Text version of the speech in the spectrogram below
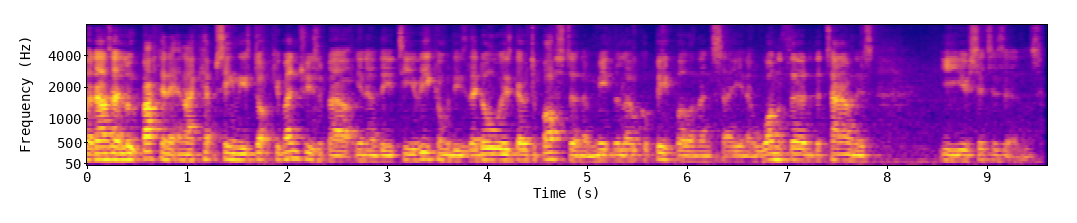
but as I look back at it and I kept seeing these documentaries about, you know, the TV companies, they'd always go to Boston and meet the local people and then say, you know, one third of the town is EU citizens.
